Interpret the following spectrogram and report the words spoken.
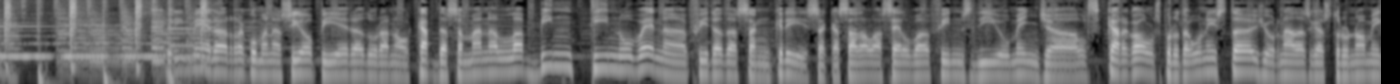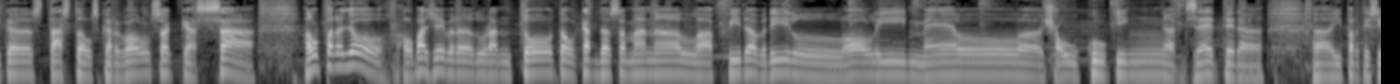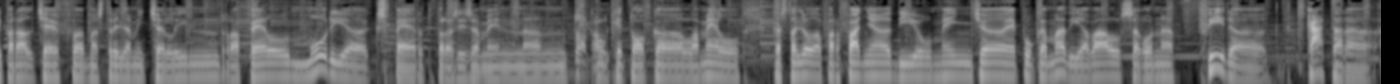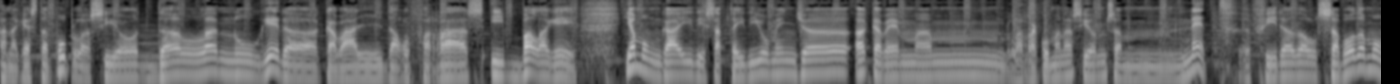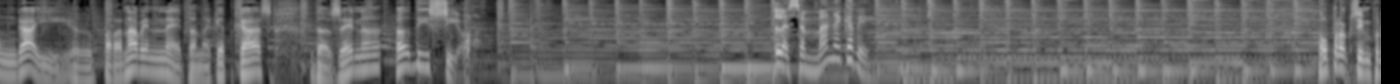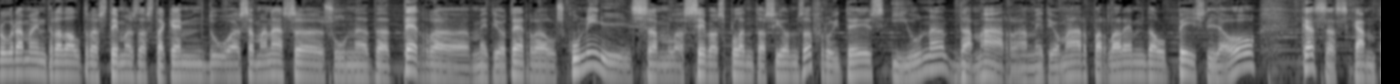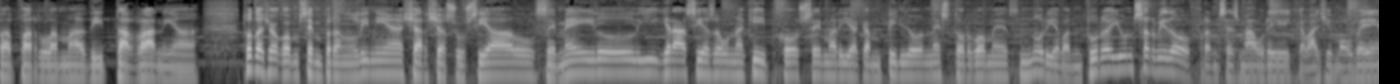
Primera recomanació, Piera, durant el cap de setmana, la 29a Fira de Sant Cris, a Caçà de la Selva fins diumenge. Els cargols protagonistes, jornades gastronòmiques, tasta els cargols a Caçà. El Parelló, el Baix Ebre, durant tot el cap de setmana, la Fira Abril, oli, mel, show cooking, etc. Hi participarà el xef estrella Michelin, Rafael Múria, expert precisament en tot el que toca la mel. Castelló de Farfanya, diumenge, època medieval, segona fira, càtera en aquesta població de la Noguera, cavall del Ferràs i Balaguer. I a Montgai, dissabte i diumenge, acabem amb les recomanacions amb net, Fira del Sabó de Montgai, eh, per anar ben net, en aquest cas, desena edició. La setmana que ve. Al pròxim programa, entre d'altres temes, destaquem dues amenaces, una de terra, meteoterra, els conills, amb les seves plantacions de fruiters, i una de mar. A Meteomar parlarem del peix lleó, que s'escampa per la Mediterrània. Tot això, com sempre, en línia, xarxes socials, e-mail i gràcies a un equip, José María Campillo, Néstor Gómez, Núria Ventura i un servidor, Francesc Mauri, que vagi molt bé.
